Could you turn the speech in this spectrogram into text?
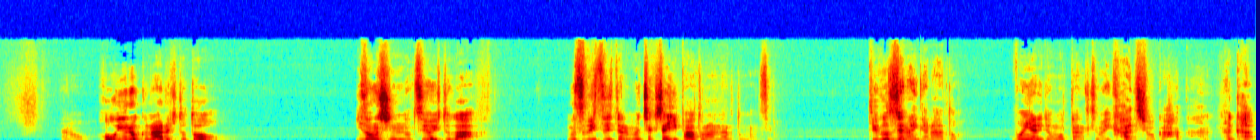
あの包容力のある人と依存心の強い人が結びついたらむちゃくちゃいいパートナーになると思うんですよ。っていうことじゃないかなとぼんやりと思ったんですけどいかがでしょうか？なんか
